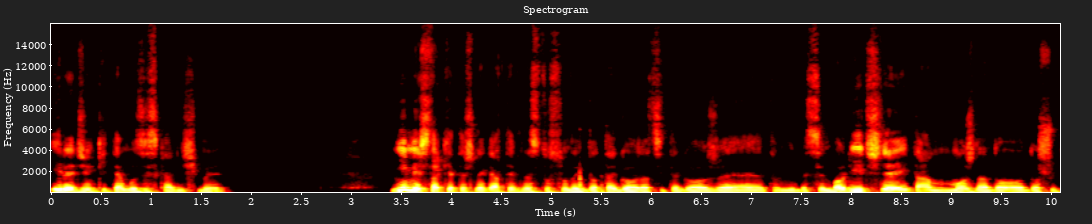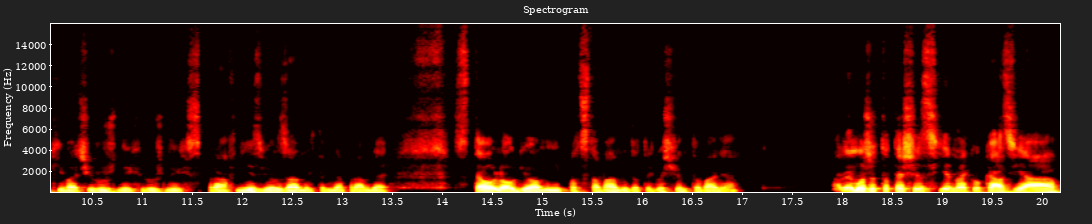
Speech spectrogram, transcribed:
ile dzięki temu zyskaliśmy. Nie mieć takie też negatywny stosunek do tego, racji tego, że to niby symbolicznie i tam można do, doszukiwać różnych, różnych spraw niezwiązanych tak naprawdę z teologią i podstawami do tego świętowania. Ale może to też jest jednak okazja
